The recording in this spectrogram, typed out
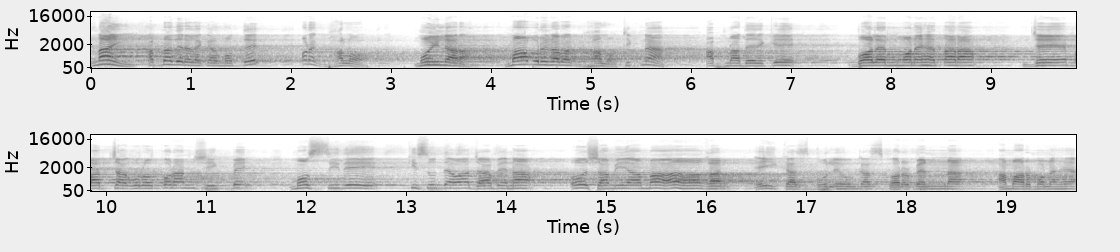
নাই। আপনাদের এলাকার মধ্যে অনেক ভালো মহিলারা। মা বোনেরা ভালো, ঠিক না? আপনাদেরকে বলেন মনে হয় তারা যে বাচ্চাগুলো কোরআন শিখবে, মসজিদে কিছু দেওয়া যাবে না। ও স্বামী আমার, এই কাজ বলেও কাজ করবেন না। আমার মনে হয়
